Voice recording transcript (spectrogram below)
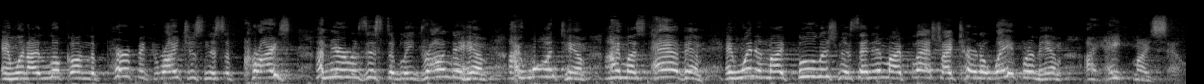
And when I look on the perfect righteousness of Christ, I'm irresistibly drawn to Him. I want Him. I must have Him. And when in my foolishness and in my flesh I turn away from Him, I hate myself.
